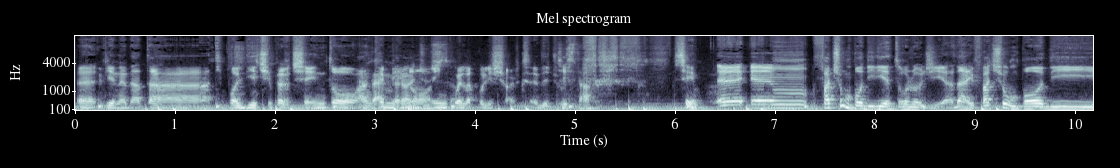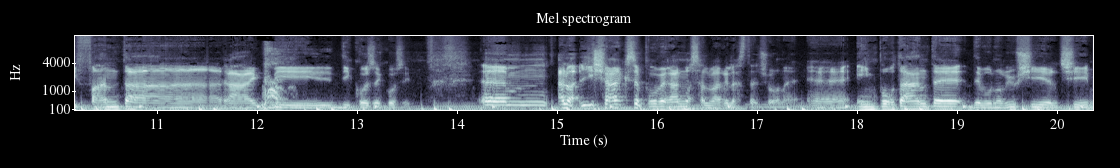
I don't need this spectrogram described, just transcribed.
eh, viene data tipo al 10%, anche Vabbè, meno in quella con gli Sharks. Ed è giusto. Ci sta. Sì, eh, ehm, faccio un po' di dietrologia, dai, faccio un po' di fanta rugby, di cose così. Um, allora, gli Sharks proveranno a salvare la stagione, eh, è importante, devono riuscirci,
